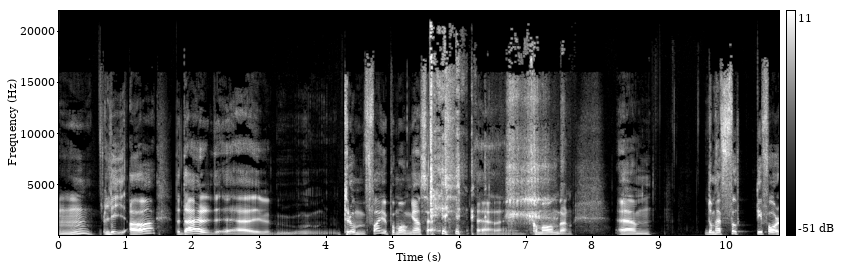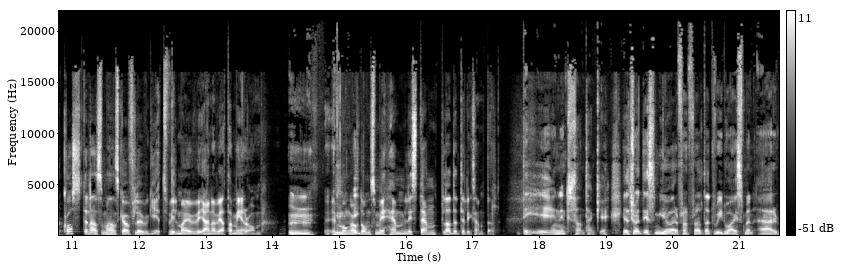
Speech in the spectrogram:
Mm. Li ja, det där eh, trumfar ju på många sätt. eh, commandern. Um, de här 40 farkosterna som han ska ha flugit vill man ju gärna veta mer om. Mm. Hur många av dem som är hemligstämplade till exempel? Det är en intressant tanke. Jag tror att det som gör framförallt att Reed Wiseman är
